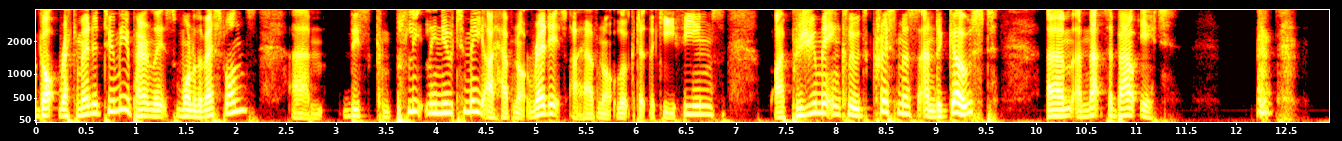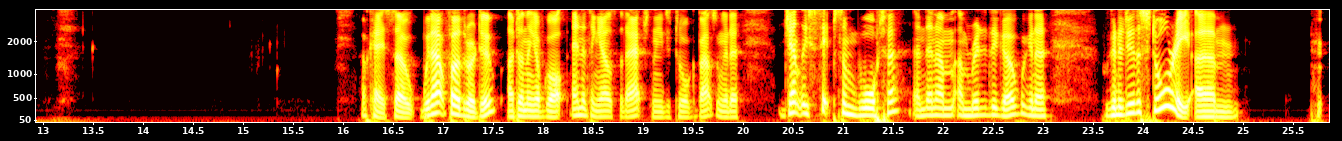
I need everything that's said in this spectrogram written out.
got recommended to me. Apparently, it's one of the best ones. Um, this completely new to me. I have not read it. I have not looked at the key themes. I presume it includes Christmas and a ghost, um, and that's about it. okay, so without further ado, I don't think I've got anything else that I actually need to talk about. So I'm going to gently sip some water, and then I'm I'm ready to go. We're gonna we're gonna do the story. Um,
